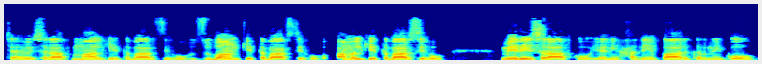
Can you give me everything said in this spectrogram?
چاہے وہ اسراف مال کے اعتبار سے ہو، زبان کے اعتبار سے ہو، عمل کے اعتبار سے ہو، میرے اسراف کو یعنی حدیں پار کرنے کو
